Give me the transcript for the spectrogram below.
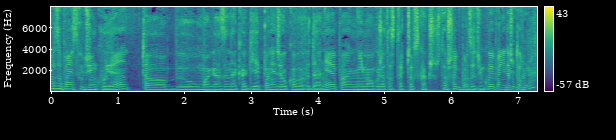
Bardzo Państwu dziękuję. To był magazyn EKG, poniedziałkowe wydanie. Pani Małgorzata Starczewska-Krzysztoszek, bardzo dziękuję. Pani doktor, Dziękuję.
